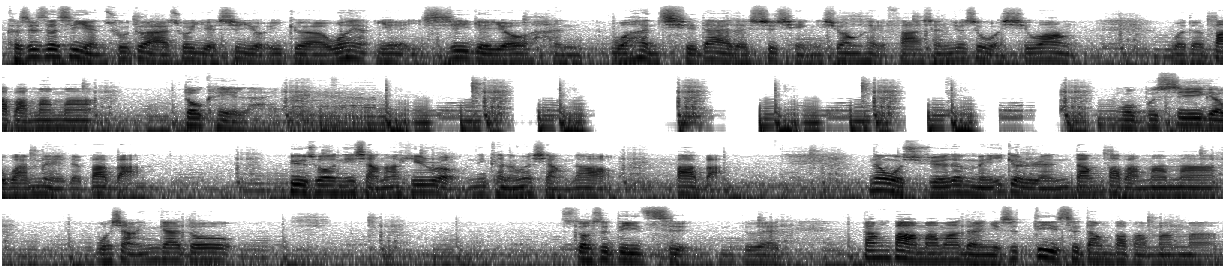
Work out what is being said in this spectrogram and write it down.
可是这次演出对我来说也是有一个，我很也是一个有很我很期待的事情，希望可以发生，就是我希望我的爸爸妈妈都可以来。我不是一个完美的爸爸。比如说，你想到 hero，你可能会想到爸爸。那我觉得每一个人当爸爸妈妈，我想应该都都是第一次，对不对？当爸爸妈妈的人也是第一次当爸爸妈妈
